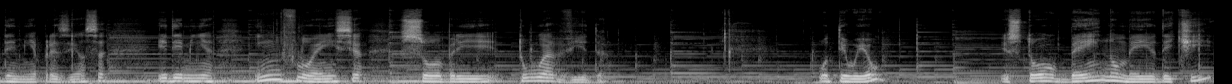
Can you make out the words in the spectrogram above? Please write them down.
de minha presença e de minha influência sobre tua vida. O teu eu, estou bem no meio de ti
